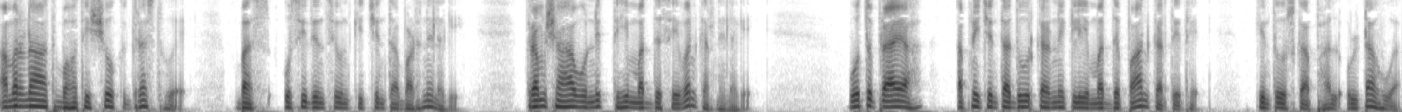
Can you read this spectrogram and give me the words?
अमरनाथ बहुत ही शोकग्रस्त हुए। बस उसी दिन से उनकी चिंता बढ़ने लगी। क्रमशः वो नित्य ही मद्य सेवन करने लगे। वो तो प्रायः अपनी चिंता दूर करने के लिए मद्यपान करते थे, किंतु उसका फल उल्टा हुआ।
